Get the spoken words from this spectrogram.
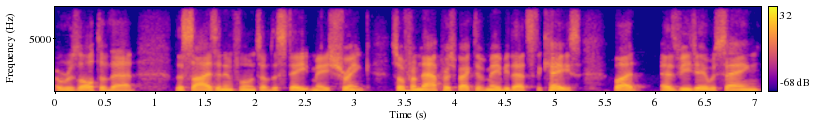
a result of that, the size and influence of the state may shrink. So from that perspective, maybe that's the case. But as VJ was saying,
